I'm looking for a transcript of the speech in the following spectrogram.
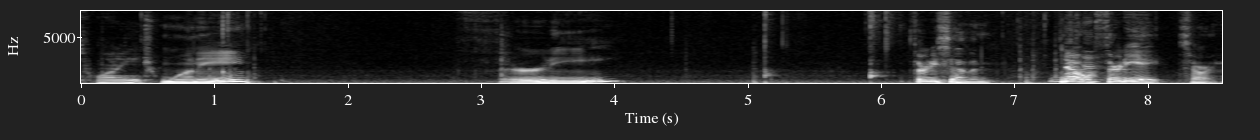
20. 20, 30, 37. No, Okay. 38. Sorry.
